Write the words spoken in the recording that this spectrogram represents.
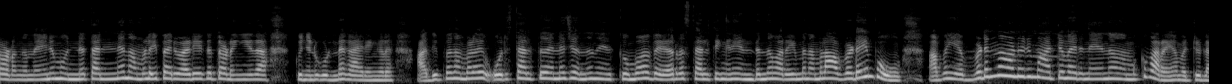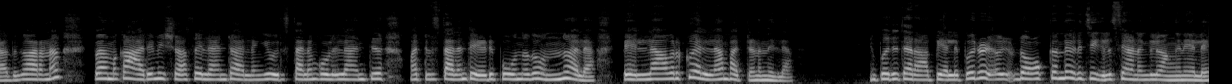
തുടങ്ങുന്നതിന് മുന്നേ തന്നെ നമ്മൾ ഈ പരിപാടിയൊക്കെ തുടങ്ങിയതാ കുഞ്ഞിനുകുട്ടിന്റെ കാര്യങ്ങൾ. അതിപ്പോൾ നമ്മൾ ഒരു സ്ഥലത്ത് തന്നെ ചെന്ന് നിൽക്കുമ്പോൾ വേറൊരു സ്ഥലത്ത് ഇങ്ങനെ ഉണ്ടെന്ന് പറയുമ്പോൾ നമ്മൾ അവിടെയും പോകും അപ്പോൾ എവിടെ നിന്നാണ് ഒരു മാറ്റം വരുന്നതെന്ന് നമുക്ക് പറയാൻ പറ്റില്ല അത് കാരണം ഇപ്പോൾ നമുക്ക് ആരും വിശ്വാസം ഇല്ലാഞ്ഞിട്ടോ അല്ലെങ്കിൽ ഒരു സ്ഥലം കൊള്ളില്ലാഞ്ഞിട്ട് മറ്റൊരു സ്ഥലം തേടി പോകുന്നതോ ഒന്നുമല്ല. ഇപ്പം എല്ലാവർക്കും എല്ലാം പറ്റണമെന്നില്ല. ഇപ്പോൾ ഒരു തെറാപ്പി അല്ല? ഇപ്പോൾ ഒരു ഡോക്ടറിന്റെ ഒരു ചികിത്സയാണെങ്കിലും അങ്ങനെയല്ലേ?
